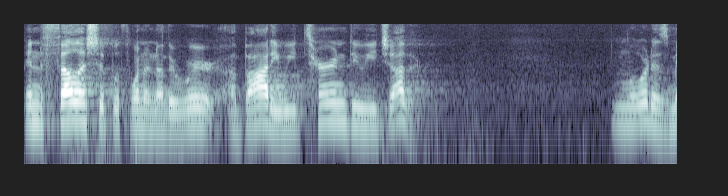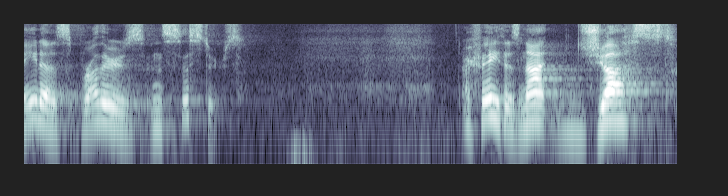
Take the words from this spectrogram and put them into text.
in fellowship with one another. We're a body. We turn to each other. The Lord has made us brothers and sisters. Our faith is not just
